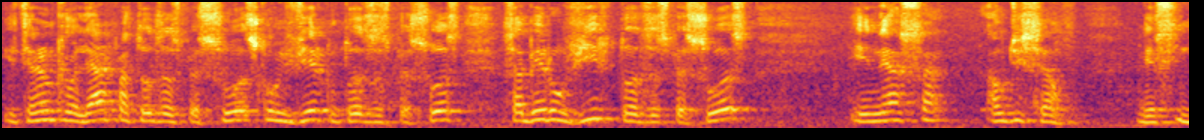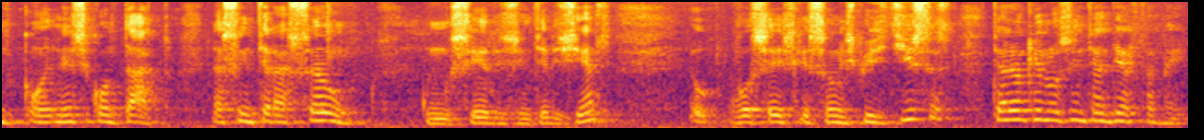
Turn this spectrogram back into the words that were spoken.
e terão que olhar para todas as pessoas, conviver com todas as pessoas, saber ouvir todas as pessoas e nessa audição nesse, nesse contato, nessa interação com os seres inteligentes, eu, vocês que são espiritistas terão que nos entender também.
